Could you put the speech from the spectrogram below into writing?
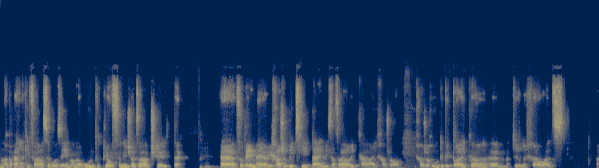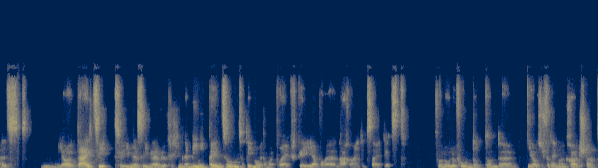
aber eigentlich die Phase, wo es eher noch runtergelaufen ist als Angestellter. Mhm. Äh, von dem her, ich habe schon ein bisschen teilweise Erfahrung gehabt. Ich habe schon, ich habe schon Kunden betreut, gehabt, ähm, natürlich auch als, als ja, Teilzeit in einem, in einem, wirklich in einem Mini-Pensum. Es hat immer wieder mal ein Projekt gegeben, aber äh, nachher habe ich gesagt, jetzt von 0 auf 100 und äh, ja, es war von dem ein Kaltstart.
